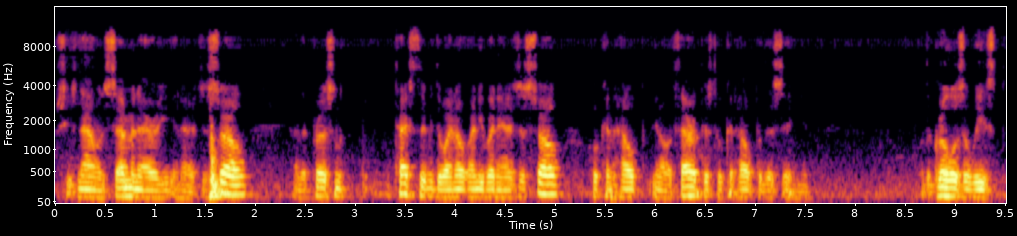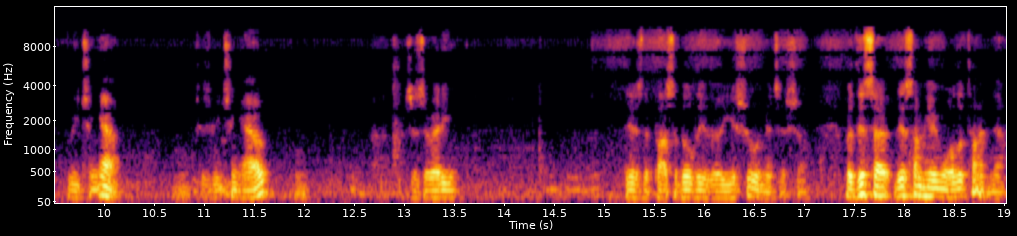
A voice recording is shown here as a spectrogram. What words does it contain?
she's now in seminary in Eretz Yisrael, and the person texted me, "Do I know anybody in Eretz Yisrael who can help? You know, a therapist who could help with this inyan?" Well, the girl is at least reaching out. She's reaching out, which is already there's the possibility of a Yeshua mitzvah. But this, uh, this I'm hearing all the time now.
